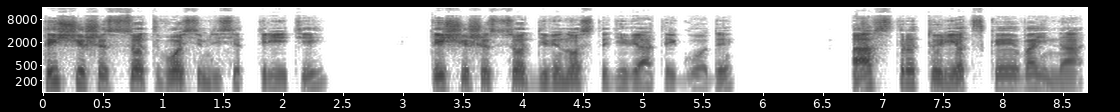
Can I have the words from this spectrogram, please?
1683-1699 годы. Австро-турецкая война.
